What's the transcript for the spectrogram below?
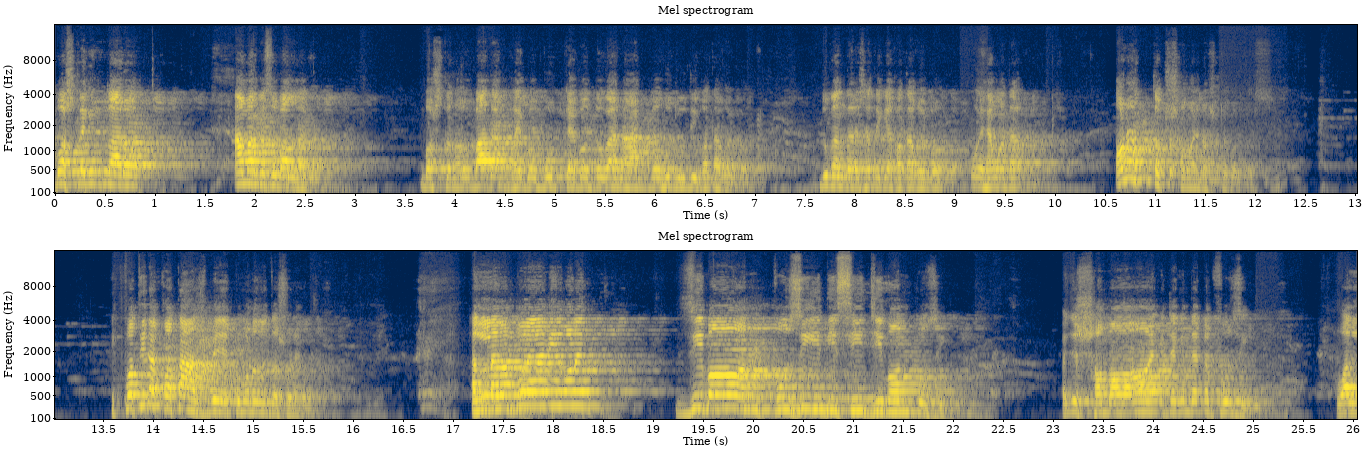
বসলে কিন্তু আরও আমার কাছে ভালো লাগে। বসতো না বাদাম খাইব, বুট খাইব, দোকান হাঁটবো হুদুদি কথা কইব দোকানদারের সাথে গিয়ে কথা কইব ওই হেমতা অনর্থক সময় নষ্ট করতেছে। প্রতিটা কথা আসবে, একটু মনোযোগ শোনেন। আল্লাহ রাব্বুল বলেন, জীবন পুঁজি দিছি, জীবন পুঁজি। ওই যে সময়, এটা কিন্তু একটা পুঁজি। ওয়াল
